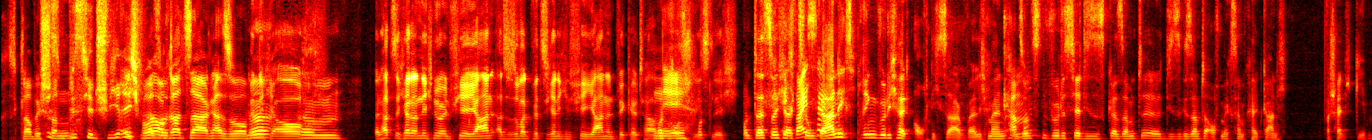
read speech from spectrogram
Das glaube ich Ist ein schon. bisschen schwierig. Ich wollte also, auch gerade sagen, also. ne, Finde ich auch. Ähm, Das hat sich ja dann nicht nur in vier Jahren, also sowas wird sich ja nicht in vier Jahren entwickelt haben, Nee. ausschließlich. Und dass solche Ich Aktionen halt gar nicht- nichts bringen, würde ich halt auch nicht sagen, weil ich meine, ansonsten würde es ja dieses gesamte, diese gesamte Aufmerksamkeit gar nicht wahrscheinlich geben.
